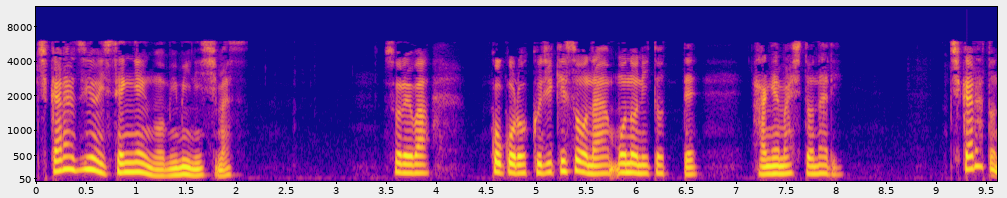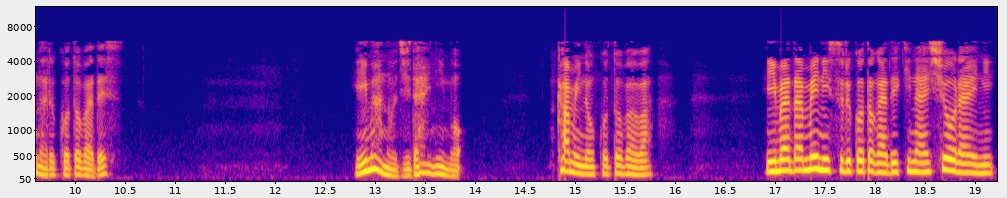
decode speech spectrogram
力強い宣言を耳にします。それは心くじけそうな者にとって励ましとなり、力となる言葉です。今の時代にも、神の言葉は、未だ目にすることができない将来に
